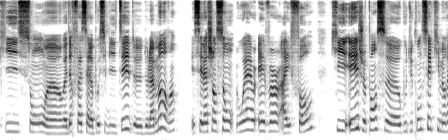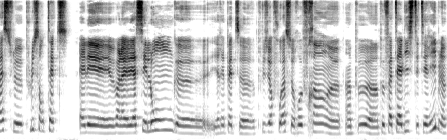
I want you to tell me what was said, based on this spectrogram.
qui sont, euh, on va dire, face à la possibilité de, la mort. hein. Et c'est la chanson Wherever I Fall qui est, je pense, euh, au bout du compte, celle qui me reste le plus en tête. Elle est, voilà, elle est assez longue. il répète plusieurs fois ce refrain un peu, un peu fataliste et terrible.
